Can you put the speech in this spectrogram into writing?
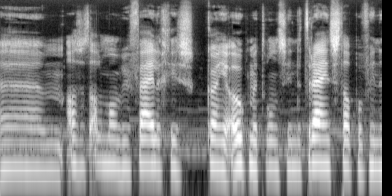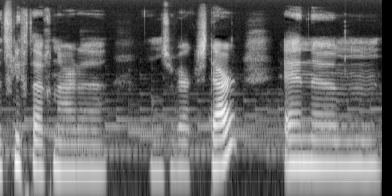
Um, als het allemaal weer veilig is, kan je ook met ons in de trein stappen of in het vliegtuig naar, de, naar onze werkers daar. En um,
